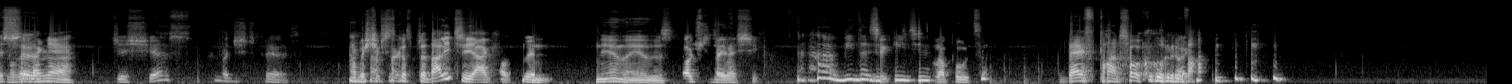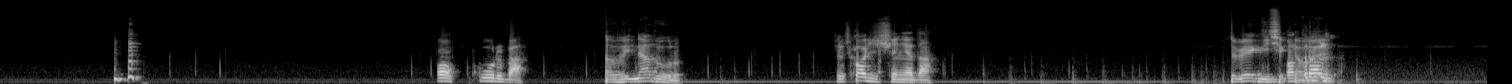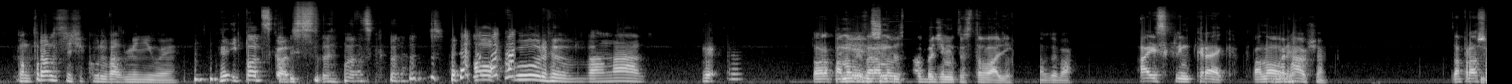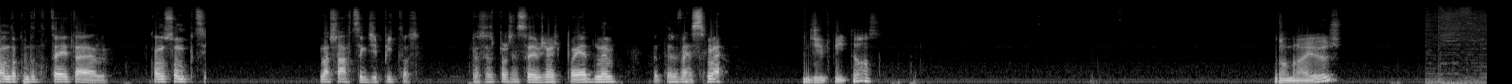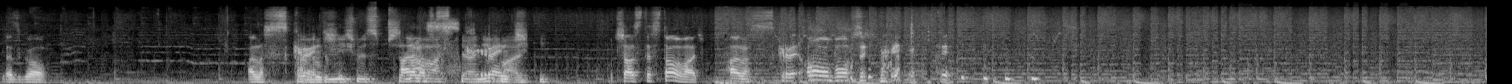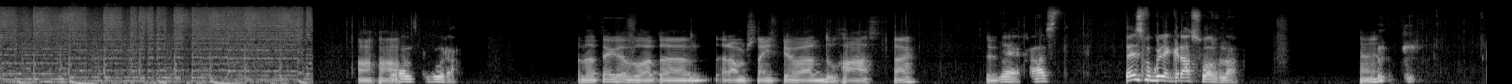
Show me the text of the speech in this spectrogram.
Może jednak nie. gdzieś jest? Chyba gdzieś tu jest. A byście wszystko sprzedali, czy jak? O. Nie no, jedziesz. Chodź tutaj na ścig. Widać jak idzie. Na półce. Death Punch, o kurwa. O kurwa. To wyjdź na dwór. Przecież chodzić się nie da. Przebiegnij się Kontrol... kawałek. Kontrolcy się kurwa zmieniły. I podskocz. O kurwa, mać. Dobra, panowie, Nie zaraz czy nowy staw będziemy testowali. Nazywa. Ice Cream Crack. W Panowie, warehouse'ie. zapraszam do, do tutaj ten, konsumpcji. Na szafce, gdzie pitos. Proszę, proszę sobie wziąć po jednym, to też wezmę. Gipitos? Dobra, już? Let's go. Ale nas Ale tu skręci. mieliśmy Ale sprzedawać, nas skręci. Trzeba stestować. Ale nas skrę... O Boże! Aha, Gorąca góra. To dlatego była ta Rammstein śpiewa Ducha, tak? Nie, hast. To jest w ogóle gra słowna. E?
